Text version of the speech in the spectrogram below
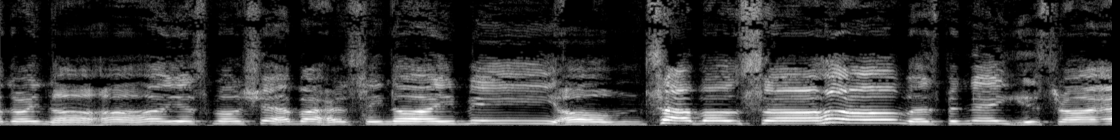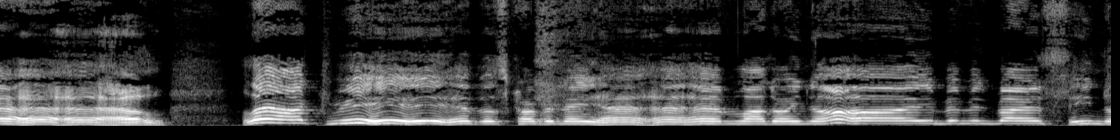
אדוני יש משה בהר סיני ביום צבוסו אז בני ישראל להקריב את קרבניהם לאדוני במדבר סיני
